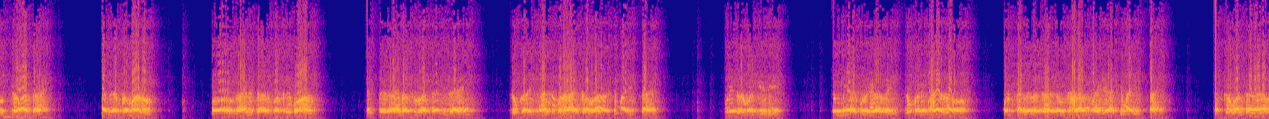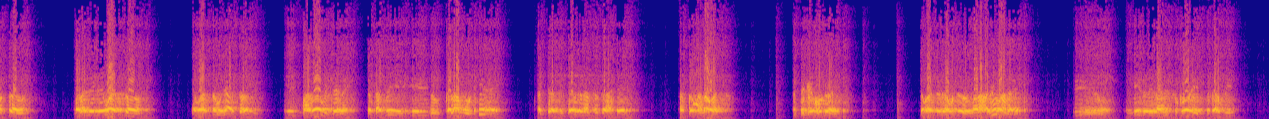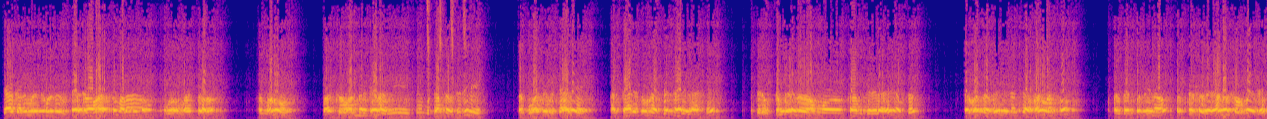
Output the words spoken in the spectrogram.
उत्सव असा आहे बकरी बॉ सुरुवात झालेली आहे लोकांनी शांतपणा ऐकावा अशी माझी आहे कुणी गडबड केली तर ऐकून येणार नाही लोकांनी बाहेर पण सगळ्याला कार्यक्रम झालाच पाहिजे अशी माझी इच्छा आहे अक्कमांचा गाण्यावरचा थोडासा विचार करावा असं मला वाटतं तर म्हणून भास्करवान सरकार मी ते मुद्दाम दर्ज दिली तर बुवाचे विचारले आणि कार्यक्रम रद्दच झालेला आहे तर उत्तम काम केलेलं आहे आमचं सर्वांतर्फे मी त्यांचे आभार मानतो. आणि गणपतीनं प्रत्यक्ष वेगानं स्वरूपायचे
